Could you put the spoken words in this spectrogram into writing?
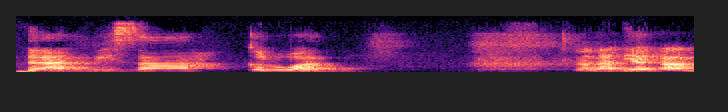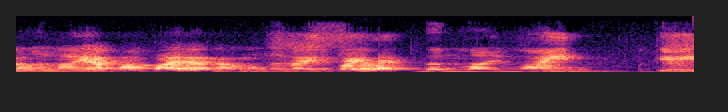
dan bisa keluar. Karena dia nggak mengenai apa-apa ya, nggak mengenai toilet dan lain-lain. Oke. Okay?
